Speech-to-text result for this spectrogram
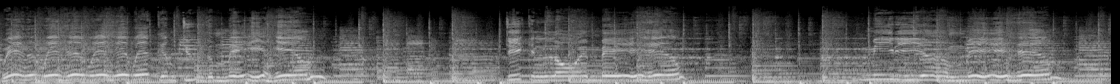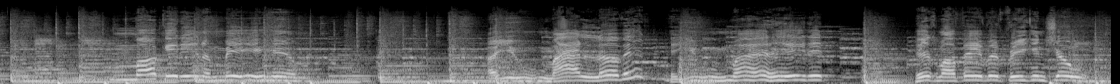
Well, well, well, welcome to the mayhem. Dick and Loy mayhem. Media mayhem. Marketing a mayhem. You might love it, you might hate it. It's my favorite freaking show.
